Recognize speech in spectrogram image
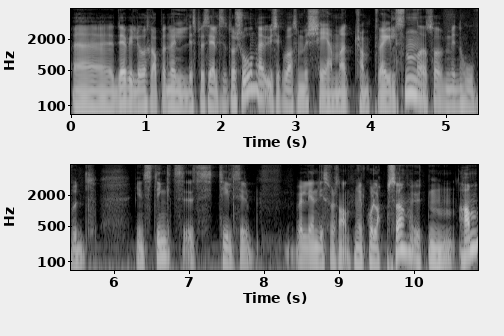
Uh, det vil jo skape en veldig spesiell situasjon. Jeg er usikker på hva som vil skje med Trump-bevegelsen. Altså, min hovedinstinkt tilsier vel i en viss forstand at han vil kollapse uten ham.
